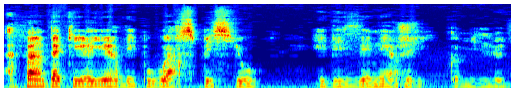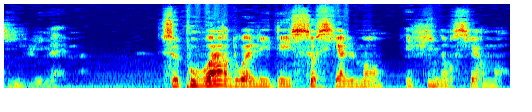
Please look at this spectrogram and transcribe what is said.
afin d'acquérir des pouvoirs spéciaux et des énergies, comme il le dit lui-même. Ce pouvoir doit l'aider socialement et financièrement.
